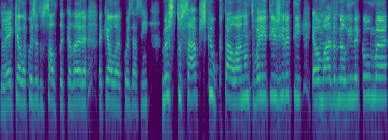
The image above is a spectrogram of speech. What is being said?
não é? Aquela coisa do salto da cadeira, aquela coisa assim, mas tu sabes que o que está lá não te vai atingir a ti, é uma adrenalina com uma,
